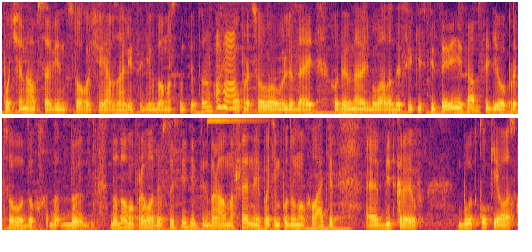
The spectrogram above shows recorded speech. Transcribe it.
Починався він з того, що я взагалі сидів вдома з комп'ютером, опрацьовував людей. Ходив навіть бувало десь в якісь піцерії, там сидів, опрацьовував до, до, до, додому приводив сусідів, підбирав машини і потім подумав, хватить. Е, Відкрив будку, кіоск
